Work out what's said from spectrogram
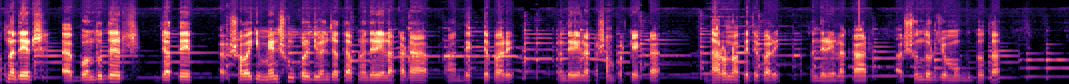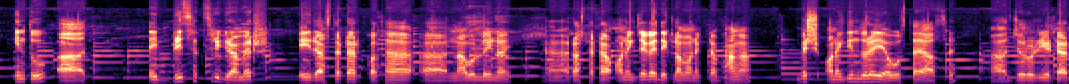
আপনাদের বন্ধুদের যাতে সবাইকে মেনশন করে দিবেন, যাতে আপনাদের এলাকাটা দেখতে পারে, আপনাদের এলাকা সম্পর্কে একটা ধারণা পেতে পারে আপনাদের এলাকার সৌন্দর্য মুগ্ধতা কিন্তু এই ব্রিজসাক্সরি গ্রামের এই রাস্তাটার কথা না বললেই নয় রাস্তাটা অনেক জায়গায় দেখলাম অনেকটা ভাঙা। বেশ অনেকদিন ধরে এই অবস্থায় আছে। জরুরি এটার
